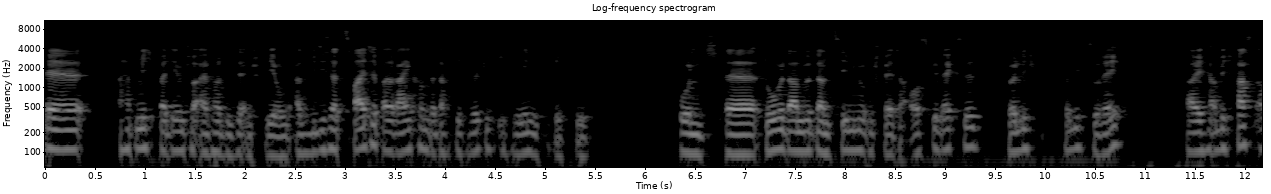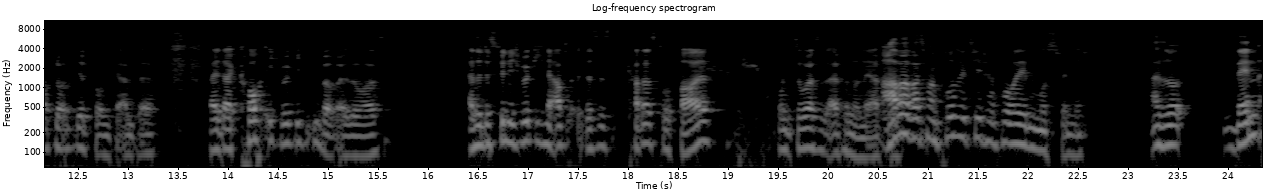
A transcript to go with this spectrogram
äh, hat mich bei dem Tor einfach diese Entstehung. Also wie dieser zweite Ball reinkommt, da dachte ich wirklich, ich sehe nicht richtig. Und äh, Dovedan wird dann zehn Minuten später ausgewechselt, völlig, völlig zu Recht. Habe ich, hab ich fast applaudiert vom Fernseher. Weil da koche ich wirklich über bei sowas. Also das finde ich wirklich eine Abs das ist katastrophal und sowas ist einfach nur nervig. Aber was man positiv hervorheben muss, finde ich. Also, wenn,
